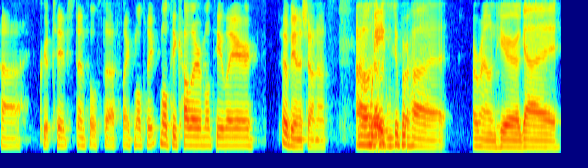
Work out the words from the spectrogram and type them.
uh, grip tape stencil stuff, like multi multicolor, multi layer. It'll be in the show notes. Oh, that Wait. was super hot around here. A guy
